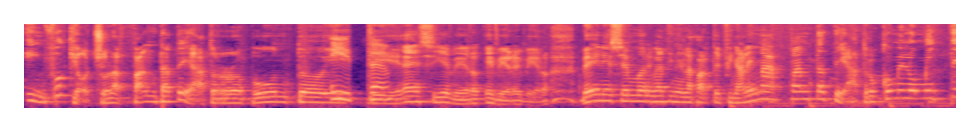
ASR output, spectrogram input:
info chiocciola fantateatro.it It. Eh sì, è vero, è vero, è vero. Bene, siamo arrivati nella parte finale, ma Fantateatro come lo mette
